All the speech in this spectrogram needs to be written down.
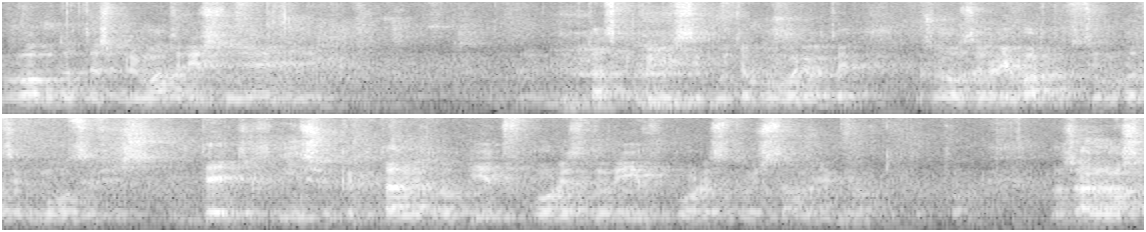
Голова буде теж приймати рішення і депутатські комісії будуть обговорювати. Можливо, взагалі варто в цьому році відмовитися від деяких інших капітальних робіт в користь доріг, в користь тої ж самої рівньовки. Тобто, на жаль, наших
